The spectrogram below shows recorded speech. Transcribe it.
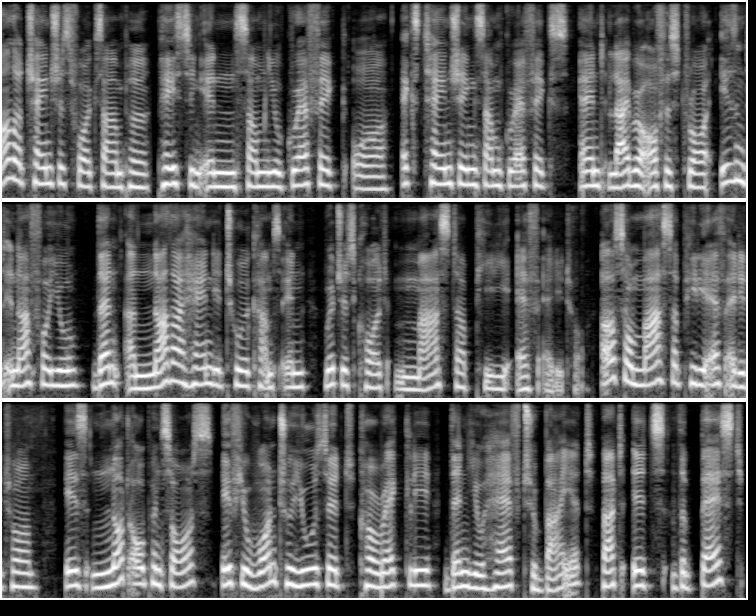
other changes, for example, pasting in some new graphic or exchanging some graphics and LibreOffice Office Draw isn't enough for you, then another handy tool comes in, which is called Master PDF Editor. Also, Master PDF Editor is not open source. If you want to use it correctly, then you have to buy it. But it's the best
